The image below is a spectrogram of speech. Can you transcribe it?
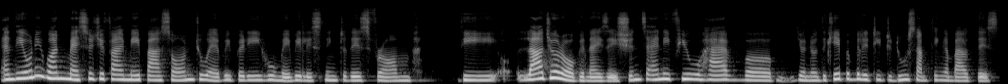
And the only one message, if I may pass on to everybody who may be listening to this from the larger organizations, and if you have, uh, you know, the capability to do something about this,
